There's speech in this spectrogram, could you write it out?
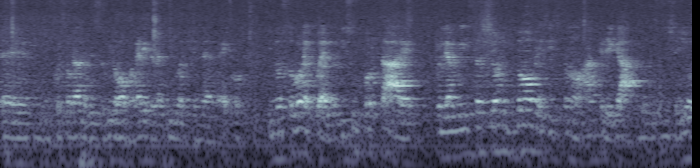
eh, in questo caso adesso dirò magari relativo al CNR. Ecco, il nostro ruolo è quello di supportare quelle amministrazioni dove esistono anche dei gap, dove si dice io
